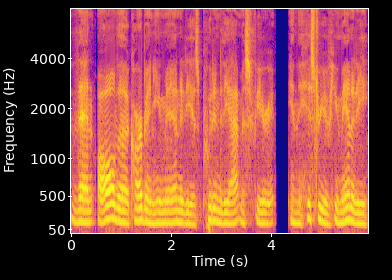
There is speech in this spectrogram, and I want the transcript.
than all the carbon humanity has put into the atmosphere in the history of humanity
